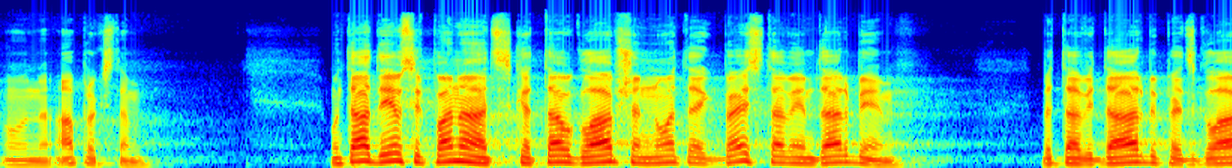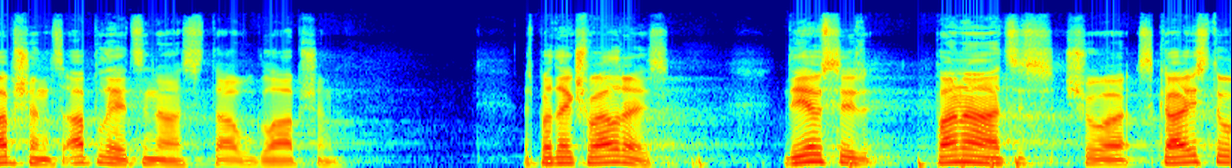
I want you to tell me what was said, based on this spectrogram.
un aprakstam. Un tā Dievs ir panācis, ka tavu glābšanu notiek bez taviem darbiem bet tavi darbi pēc glābšanas apliecinās tavu glābšanu. Es pateikšu vēlreiz. Dievs ir panācis šo skaisto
